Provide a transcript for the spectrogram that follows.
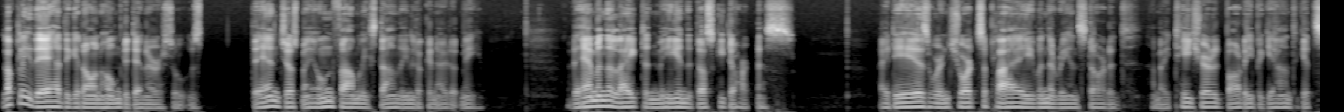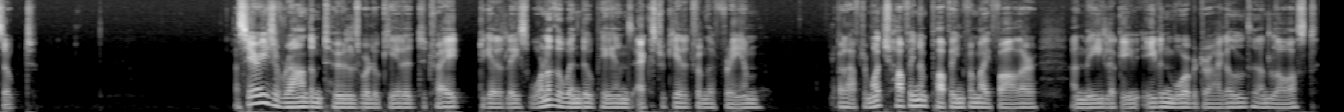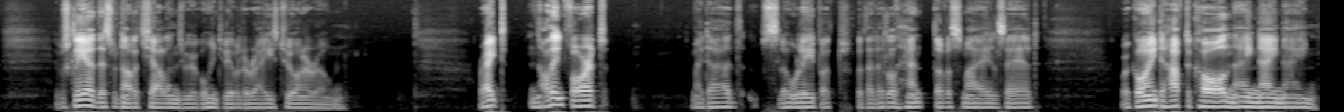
Luckily, they had to get on home to dinner, so it was then just my own family standing looking out at me. Them in the light and me in the dusky darkness. Ideas were in short supply when the rain started, and my t shirted body began to get soaked. A series of random tools were located to try to get at least one of the window panes extricated from the frame. But after much huffing and puffing from my father and me looking even more bedraggled and lost, it was clear this was not a challenge we were going to be able to rise to on our own. Right, nothing for it. My dad, slowly but with a little hint of a smile, said, We're going to have to call 999.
